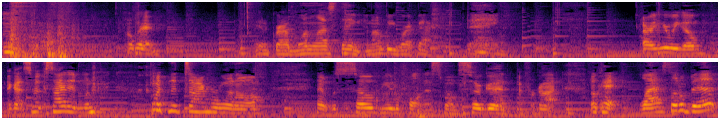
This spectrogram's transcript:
mmm. Okay. I'm gonna grab one last thing and I'll be right back. Dang. All right, here we go. I got so excited when, when the timer went off. It was so beautiful and it smelled so good. I forgot. Okay, last little bit.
